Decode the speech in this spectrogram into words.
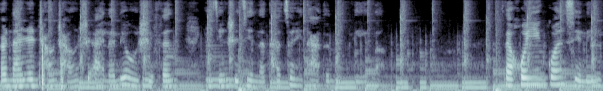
而男人常常是爱了六十分，已经是尽了他最大的努力了。在婚姻关系里，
